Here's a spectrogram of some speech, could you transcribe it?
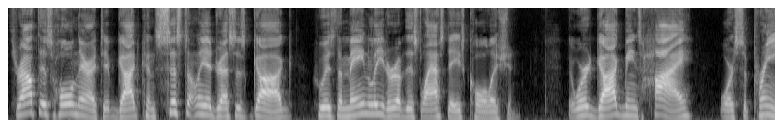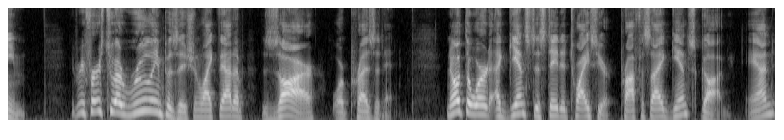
Throughout this whole narrative, God consistently addresses Gog, who is the main leader of this last days coalition. The word Gog means high or supreme. It refers to a ruling position like that of czar or president. Note the word against is stated twice here. Prophesy against Gog, and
